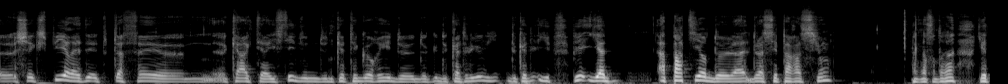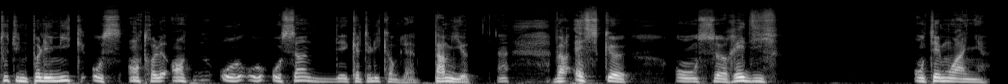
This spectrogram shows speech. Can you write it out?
euh, Shakespeare était tout à fait euh, caractéristique d'une catégorie de, de, de catholiques. de catholiques. Il y a, à partir de la, de la séparation, il y a toute une polémique au, s- entre le, en- au, au- au sein des catholiques anglais, parmi eux. Hein. Alors, Est-ce que on se raidit, on témoigne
